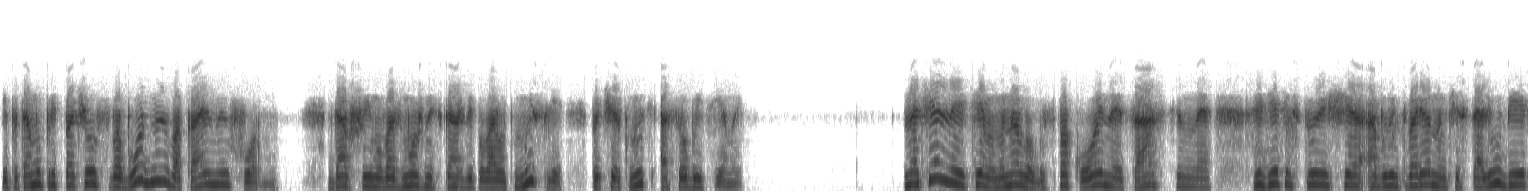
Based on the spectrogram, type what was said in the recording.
и потому предпочел свободную вокальную форму, давшую ему возможность каждый поворот мысли подчеркнуть особой темой. Начальная тема монолога, спокойная, царственная, свидетельствующая об удовлетворенном честолюбии,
